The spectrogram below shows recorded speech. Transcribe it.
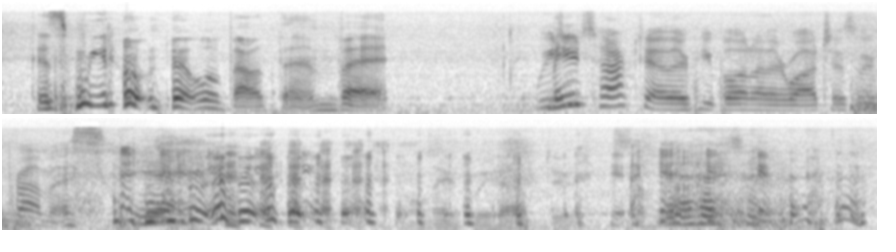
because we don't know about them. But We May- do talk to other people on other watches, we promise. Only if we have to. Yeah.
